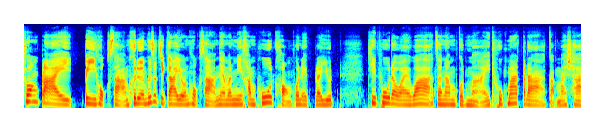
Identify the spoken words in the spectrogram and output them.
ช่วงปลาย ปี 63 คือเดือนพฤศจิกายน 63 เนี่ยมันมีคำพูดของพลเอกประยุทธ์ ที่พูดเอาไว้ว่าจะนำกฎหมายทุกมาตรากลับมาใช้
